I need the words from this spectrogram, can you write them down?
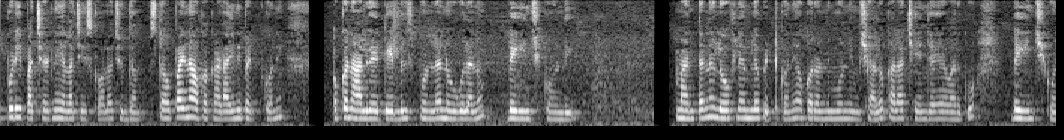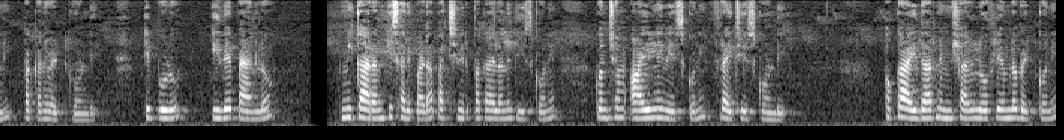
ఇప్పుడు ఈ పచ్చడిని ఎలా చేసుకోవాలో చూద్దాం. స్టవ్ పైన ఒక కడాయిని పెట్టుకొని ఒక నాలుగైదు టేబుల్ స్పూన్ల నువ్వులను వేయించుకోండి. మంటను లో ఫ్లేమ్లో పెట్టుకొని ఒక రెండు మూడు నిమిషాలు కలర్ చేంజ్ అయ్యే వరకు వేయించుకొని పక్కన పెట్టుకోండి. ఇప్పుడు ఇదే ప్యాన్లో మీ కారంకి సరిపడా పచ్చిమిరపకాయలను తీసుకొని కొంచెం ఆయిల్ని వేసుకొని ఫ్రై చేసుకోండి. ఒక ఐదారు నిమిషాలు లో ఫ్లేమ్లో పెట్టుకొని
